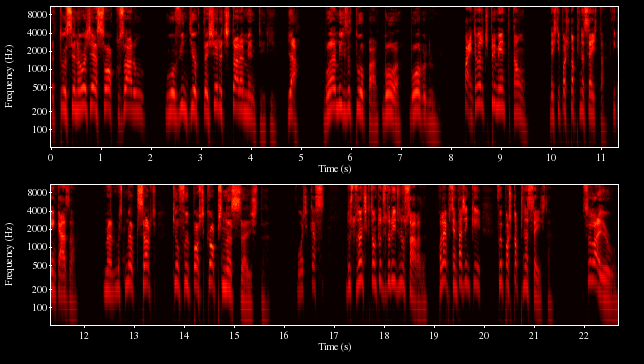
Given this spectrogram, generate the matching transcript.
a tua cena hoje é só acusar o, o ouvinte Diogo Teixeira de estar a mentir. Já. Yeah. Boa amigo da tua parte. Boa. Boa, Bruno. Pá, então ele que experimenta. Então, deixa-te ir para os copos na sexta. Fica em casa. Mano, mas como é que sabes que ele foi para os copos na sexta? Que dos estudantes que estão todos doridos no sábado. Qual é a porcentagem que foi para os copos na sexta? Sei lá eu.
